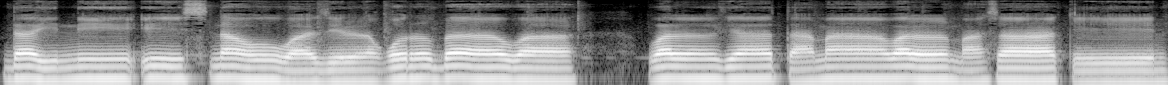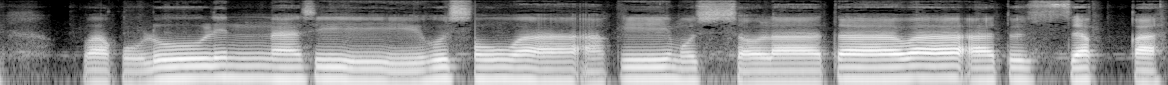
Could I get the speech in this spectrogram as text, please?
daini isnau wa zil qurba wa wal yatama wal masakin. Wa kululin nasi husna wa aqimus salata wa atuz zakah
